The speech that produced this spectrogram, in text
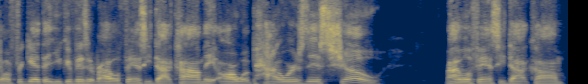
Don't forget that you can visit rivalfantasy.com. They are what powers this show. Rivalfantasy.com.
